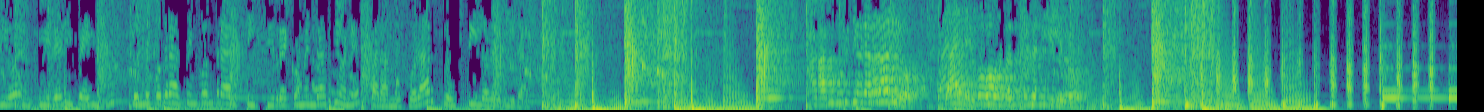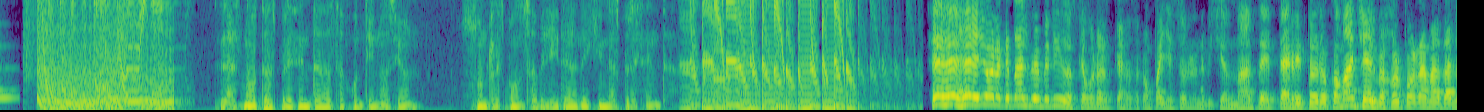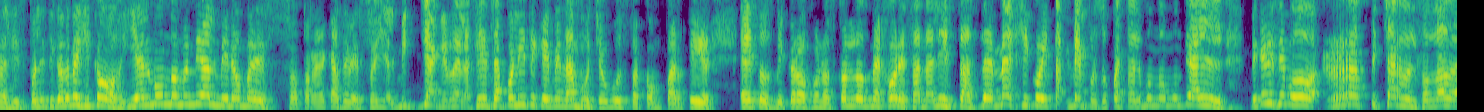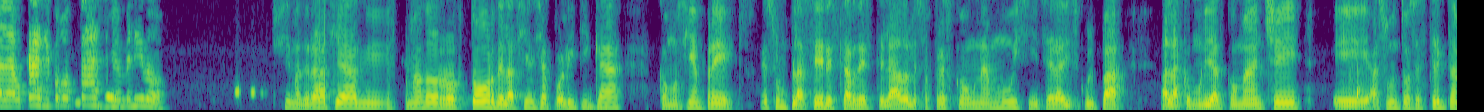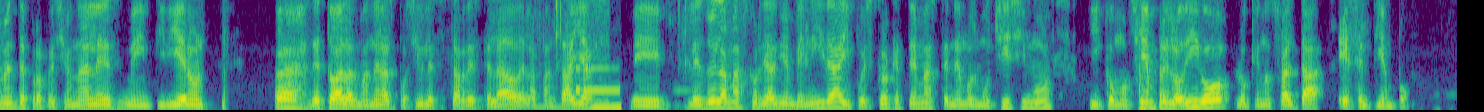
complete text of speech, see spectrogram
En Twitter y Facebook, donde podrás encontrar tips y recomendaciones para mejorar tu estilo de vida. Acústica Radio, dale voz a tu sentido. Las notas presentadas a continuación son responsabilidad de quien las presenta. Hey, hola, ¿qué tal? Bienvenidos, qué bueno que nos acompañes en una emisión más de Territorio Comanche, el mejor programa de análisis político de México y el mundo mundial. Mi nombre es Sotorre Cáceres, soy el Mick Jagger de la ciencia política y me da mucho gusto compartir estos micrófonos con los mejores analistas de México y también, por supuesto, del mundo mundial. Mi querísimo Rat Pichardo, el soldado de la democracia, ¿cómo estás? Bienvenido. Muchísimas gracias, mi estimado doctor de la ciencia política. Como siempre, es un placer estar de este lado. Les ofrezco una muy sincera disculpa a la comunidad comanche. Eh, asuntos estrictamente profesionales me impidieron uh, de todas las maneras posibles estar de este lado de la pantalla. Eh, les doy la más cordial bienvenida y pues creo que temas tenemos muchísimo y como siempre lo digo, lo que nos falta es el tiempo.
